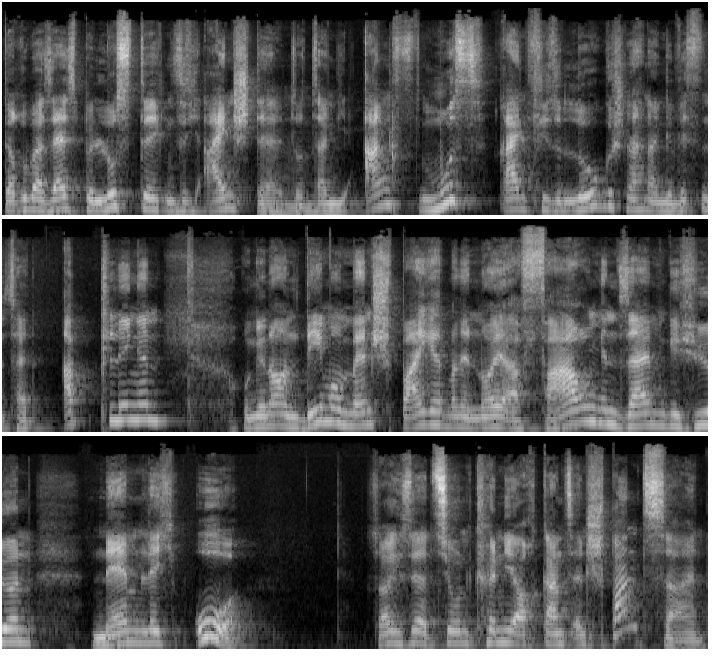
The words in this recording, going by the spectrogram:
darüber selbst belustigen sich einstellt. Sozusagen die Angst muss rein physiologisch nach einer gewissen Zeit abklingen. Und genau in dem Moment speichert man eine neue Erfahrung in seinem Gehirn, nämlich, oh, solche Situationen können ja auch ganz entspannt sein.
